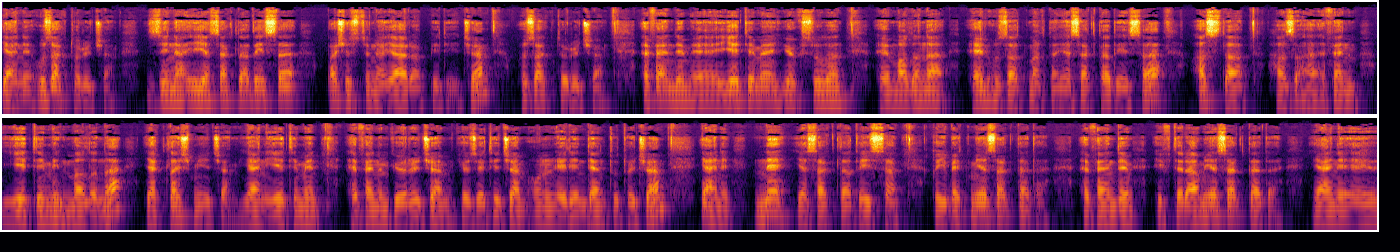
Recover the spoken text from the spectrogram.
Yani uzak duracağım. Zinayı yasakladıysa baş üstüne ya Rabbi diyeceğim, uzak duracağım. Efendim e, yetime, yoksulun e, malına el uzatmaktan yasakladıysa asla haz, efendim yetimin malına yaklaşmayacağım. Yani yetimin efendim göreceğim, gözeteceğim, onun elinden tutacağım. Yani ne yasakladıysa gıybet mi yasakladı? Efendim iftira mı yasakladı? Yani e,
